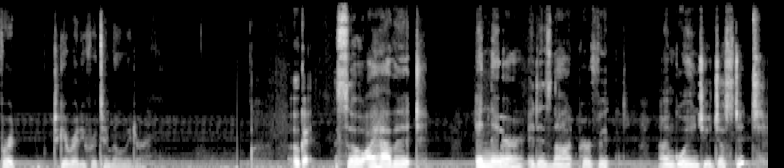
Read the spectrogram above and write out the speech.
for it to get ready for a 10 millimeter. Okay, so I have it in there. It is not perfect. I'm going to adjust it.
